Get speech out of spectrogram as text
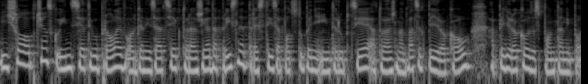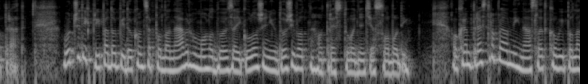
Išlo o občianskú iniciatívu ProLife organizácie, ktorá žiada prísne tresty za podstúpenie interrupcie, a to až na 25 rokov a 5 rokov za spontánny potrat. V určitých prípadoch by dokonca podľa návrhu mohlo dôjsť aj k uloženiu doživotného trestu odnetia slobody. Okrem trestoprávnych následkov by podľa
